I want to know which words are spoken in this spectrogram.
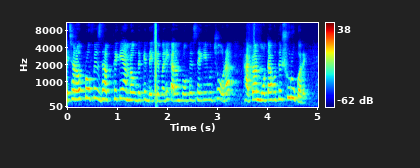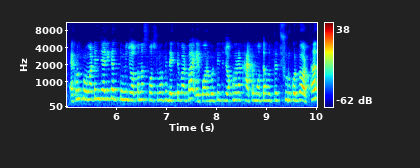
এছাড়াও প্রোফেজ ধাপ থেকে আমরা ওদেরকে দেখতে পারি, কারণ প্রোফেজ থেকেই হচ্ছে ওরা খাটো আর মোটা হতে শুরু করে। এখন ক্রোমাটিন জালিকা তুমি যত না স্পষ্টভাবে দেখতে পারবা এর পরবর্তীতে যখন ওরা খাটো মোটা হতে শুরু করবে, অর্থাৎ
